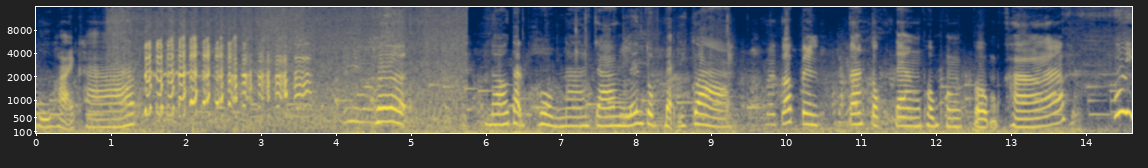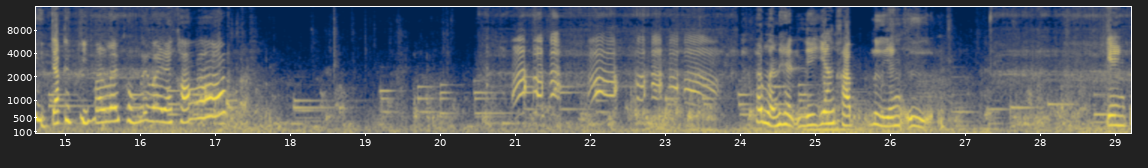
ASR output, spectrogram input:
หูหายครับเฮ้อน้องตัดผมนานจังเล่นตบแบบดีกว่า มันก็เป็นการตกแต่งผมของผมครับเฮ้ยจักรจีมาเลยผมไม่ไหวแล้วครับถ้าเหมือนเห็ดหรือยังครับ หรือยังอื่น เก่งไป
